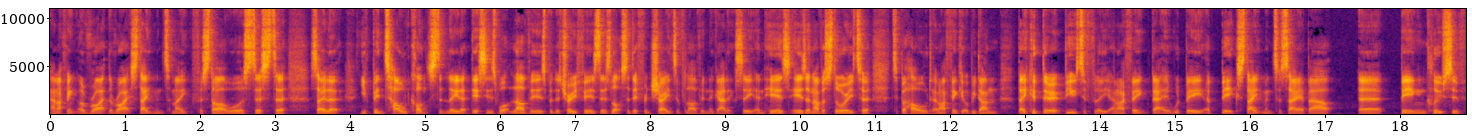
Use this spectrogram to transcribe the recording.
And I think a right, the right statement to make for Star Wars, just to say, look, you've been told constantly that this is what love is, but the truth is, there's lots of different shades of love in the galaxy, and here's here's another story to to behold. And I think it will be done. They could do it beautifully, and I think that it would be a big statement to say about uh, being inclusive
